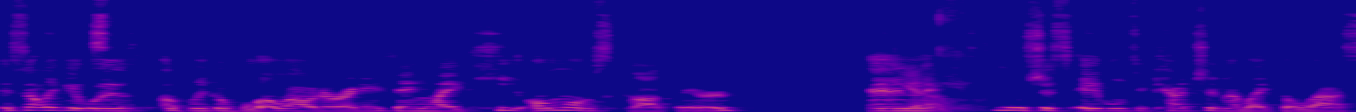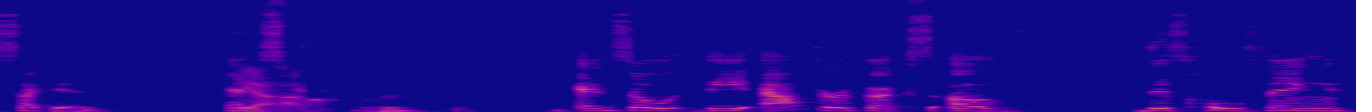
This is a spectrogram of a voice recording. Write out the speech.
it's not like it was up like a blowout or anything. Like he almost got there, and Yeah. he was just able to catch him at like the last second, and Yeah. And so the after effects of this whole thing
